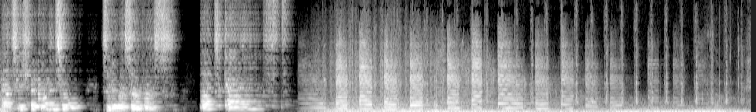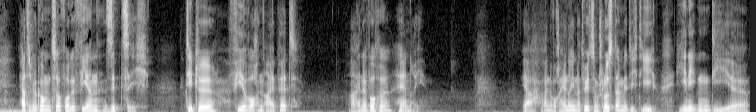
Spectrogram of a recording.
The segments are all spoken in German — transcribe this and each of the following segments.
Herzlich willkommen zu Silver Surfers Herzlich willkommen zur Folge 74. Titel Vier Wochen iPad, eine Woche Henry. Ja, eine Woche Henry natürlich zum Schluss, damit ich diejenigen, die äh,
